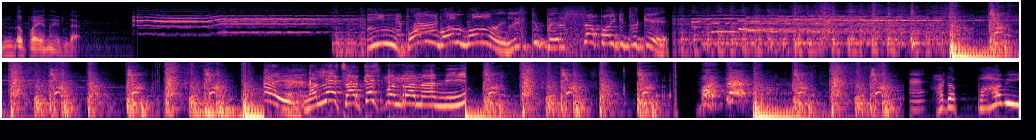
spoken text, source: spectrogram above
எந்த பயனும் இல்லை. போதும் போதும் போதும். லிஸ்ட் பெருசா போய்கிட்டு இருக்கு நல்லா சர்க்கஸ் பண்ற மேன் நீ. அட பாவி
